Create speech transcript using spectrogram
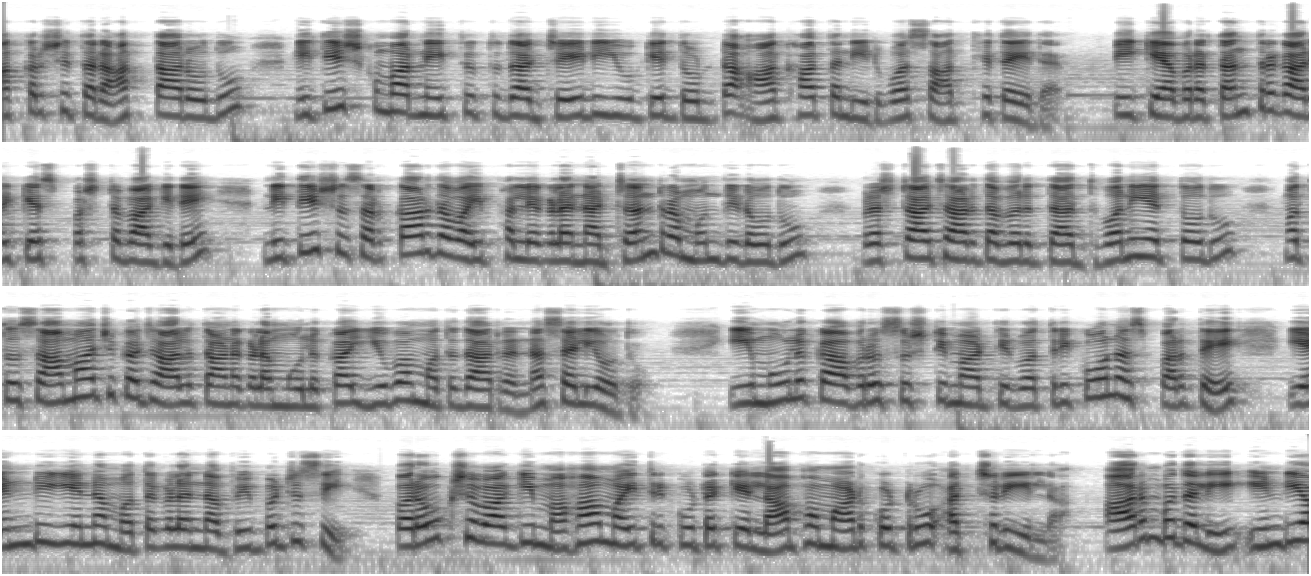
ಆಕರ್ಷಿತರಾಗ್ತಾ ಇರೋದು, ನಿತೀಶ್ ಕುಮಾರ್ ನೇತೃತ್ವದ ಜೆಡಿಯುಗೆ ದೊಡ್ಡ ಆಘಾತ ನೀಡುವ ಸಾಧ್ಯತೆ ಇದೆ. ಪಿಕೆ ಅವರ ತಂತ್ರಗಾರಿಕೆ ಸ್ಪಷ್ಟವಾಗಿದೆ. ನಿತೀಶ್ ಸರ್ಕಾರದ ವೈಫಲ್ಯಗಳನ್ನು ಜನರ ಮುಂದಿಡೋದು, ಭ್ರಷ್ಟಾಚಾರದ ವಿರುದ್ಧ ಧ್ವನಿ ಎತ್ತೋದು ಮತ್ತು ಸಾಮಾಜಿಕ ಜಾಲತಾಣಗಳ ಮೂಲಕ ಯುವ ಮತದಾರರನ್ನು ಸೆಳೆಯೋದು. ಈ ಮೂಲಕ ಅವರು ಸೃಷ್ಟಿ ಮಾಡ್ತಿರುವ ತ್ರಿಕೋನ ಸ್ಪರ್ಧೆ ಎನ್ಡಿಎನ ಮತಗಳನ್ನು ವಿಭಜಿಸಿ ಪರೋಕ್ಷವಾಗಿ ಮಹಾ ಮೈತ್ರಿಕೂಟಕ್ಕೆ ಲಾಭ ಮಾಡಿಕೊಟ್ರೂ ಅಚ್ಚರಿಯಿಲ್ಲ ಆರಂಭದಲ್ಲಿ ಇಂಡಿಯಾ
